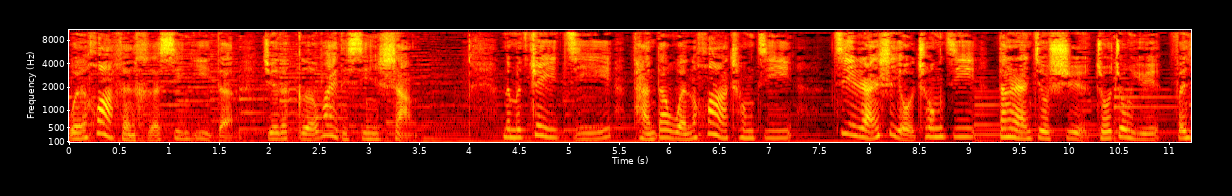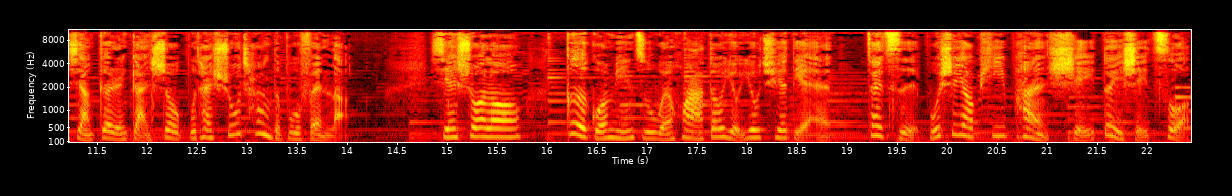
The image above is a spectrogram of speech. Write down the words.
文化很合心意的，觉得格外的欣赏。那么这一集谈到文化冲击，既然是有冲击，当然就是着重于分享个人感受不太舒畅的部分了。先说喽，各国民族文化都有优缺点，在此不是要批判谁对谁错，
